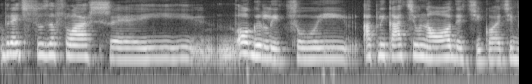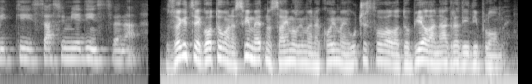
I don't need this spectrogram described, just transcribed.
vrećicu za flaše i ogrlicu i aplikaciju na odeći koja će biti sasvim jedinstvena. Zorica je gotovo na svim etno sajmovima na kojima je učestvovala dobijala nagrade i diplome.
